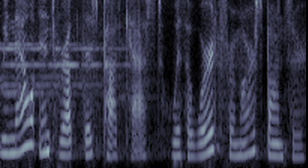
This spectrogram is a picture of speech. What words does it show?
We now interrupt this podcast with a word from our sponsor.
